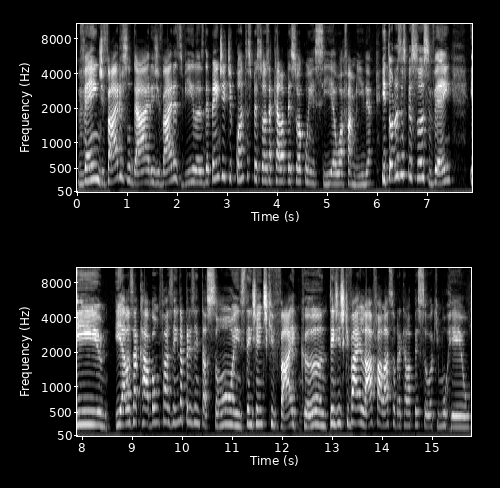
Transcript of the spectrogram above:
vêm de vários lugares, de várias vilas, depende de quantas pessoas aquela pessoa conhecia ou a família. E todas as pessoas vêm e, e elas acabam fazendo apresentações, tem gente que vai canta, tem gente que vai lá falar sobre aquela pessoa que morreu,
